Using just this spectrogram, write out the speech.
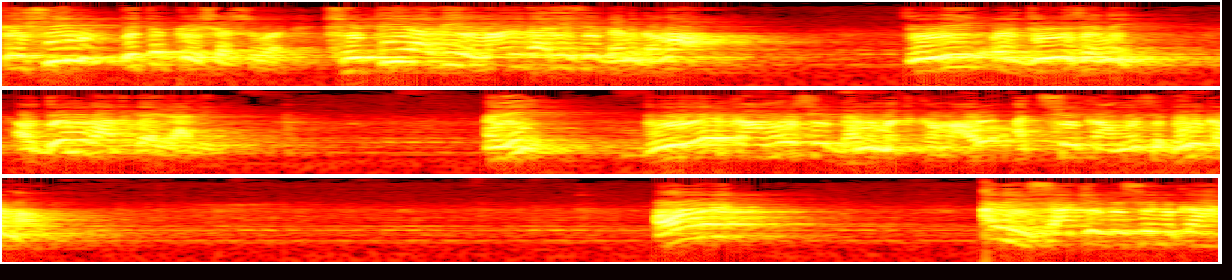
कृषि इत कृषस्व खेती आदि ईमानदारी से धन कमा। चोरी और जुड़ू से नहीं। अब दोनों बात कह डाली। अरे बुरे कामों से धन मत कमाओ, अच्छे कामों से धन कमाओ। और अहिंसा के विषय में कहा,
